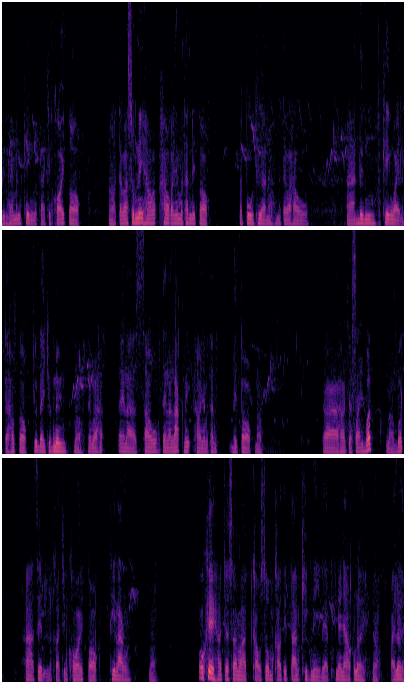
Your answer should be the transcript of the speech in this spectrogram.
ดึงให้มันเข่งแล้วก็จะคอยตอกเนาะแต่ว่าซุมนี้เขาเขาก็ยังไม่ทันได้ตอกตะปูเถื่อเนาะไม่แต่ว่าเขา ดึงเข่งไว้แล้วก็เขาตอกจุดใดจุดหนึ่งเนาะแต่ว่าแต่ละเสาแต่ละลักนี่เขายังไม่ทันได้ตอกเนาะแต่ว่าเขาจะใส่เบิดเนาะเบิดห้าเส้นแล้วก็จึงคอยตอกทีหลังเนาะโอเคเขาจะสามารถเข้าชมเขาติดตามคลิปนี้แบบยาวๆกันเลยเนาะไปเลย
